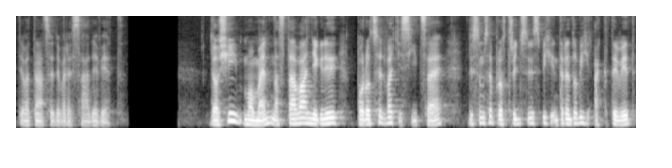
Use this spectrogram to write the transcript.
1999. Další moment nastává někdy po roce 2000, kdy jsem se prostřednictvím svých internetových aktivit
